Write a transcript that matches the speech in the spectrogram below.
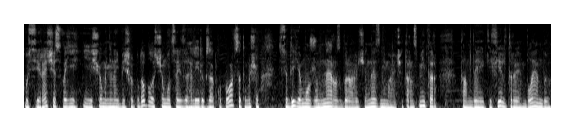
усі речі свої. І що мені найбільше подобалось, чому цей взагалі рюкзак купувався, тому що сюди я можу не розбираючи, не знімаючи трансмітер, там деякі фільтри, бленду,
